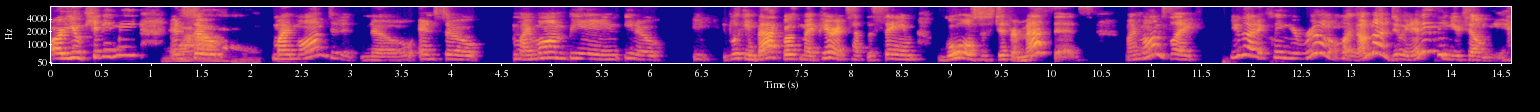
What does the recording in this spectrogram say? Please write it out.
are you kidding me? And wow. so my mom didn't know. And so my mom being you know looking back both my parents had the same goals just different methods. My mom's like you got to clean your room. I'm like i'm not doing anything you tell me.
